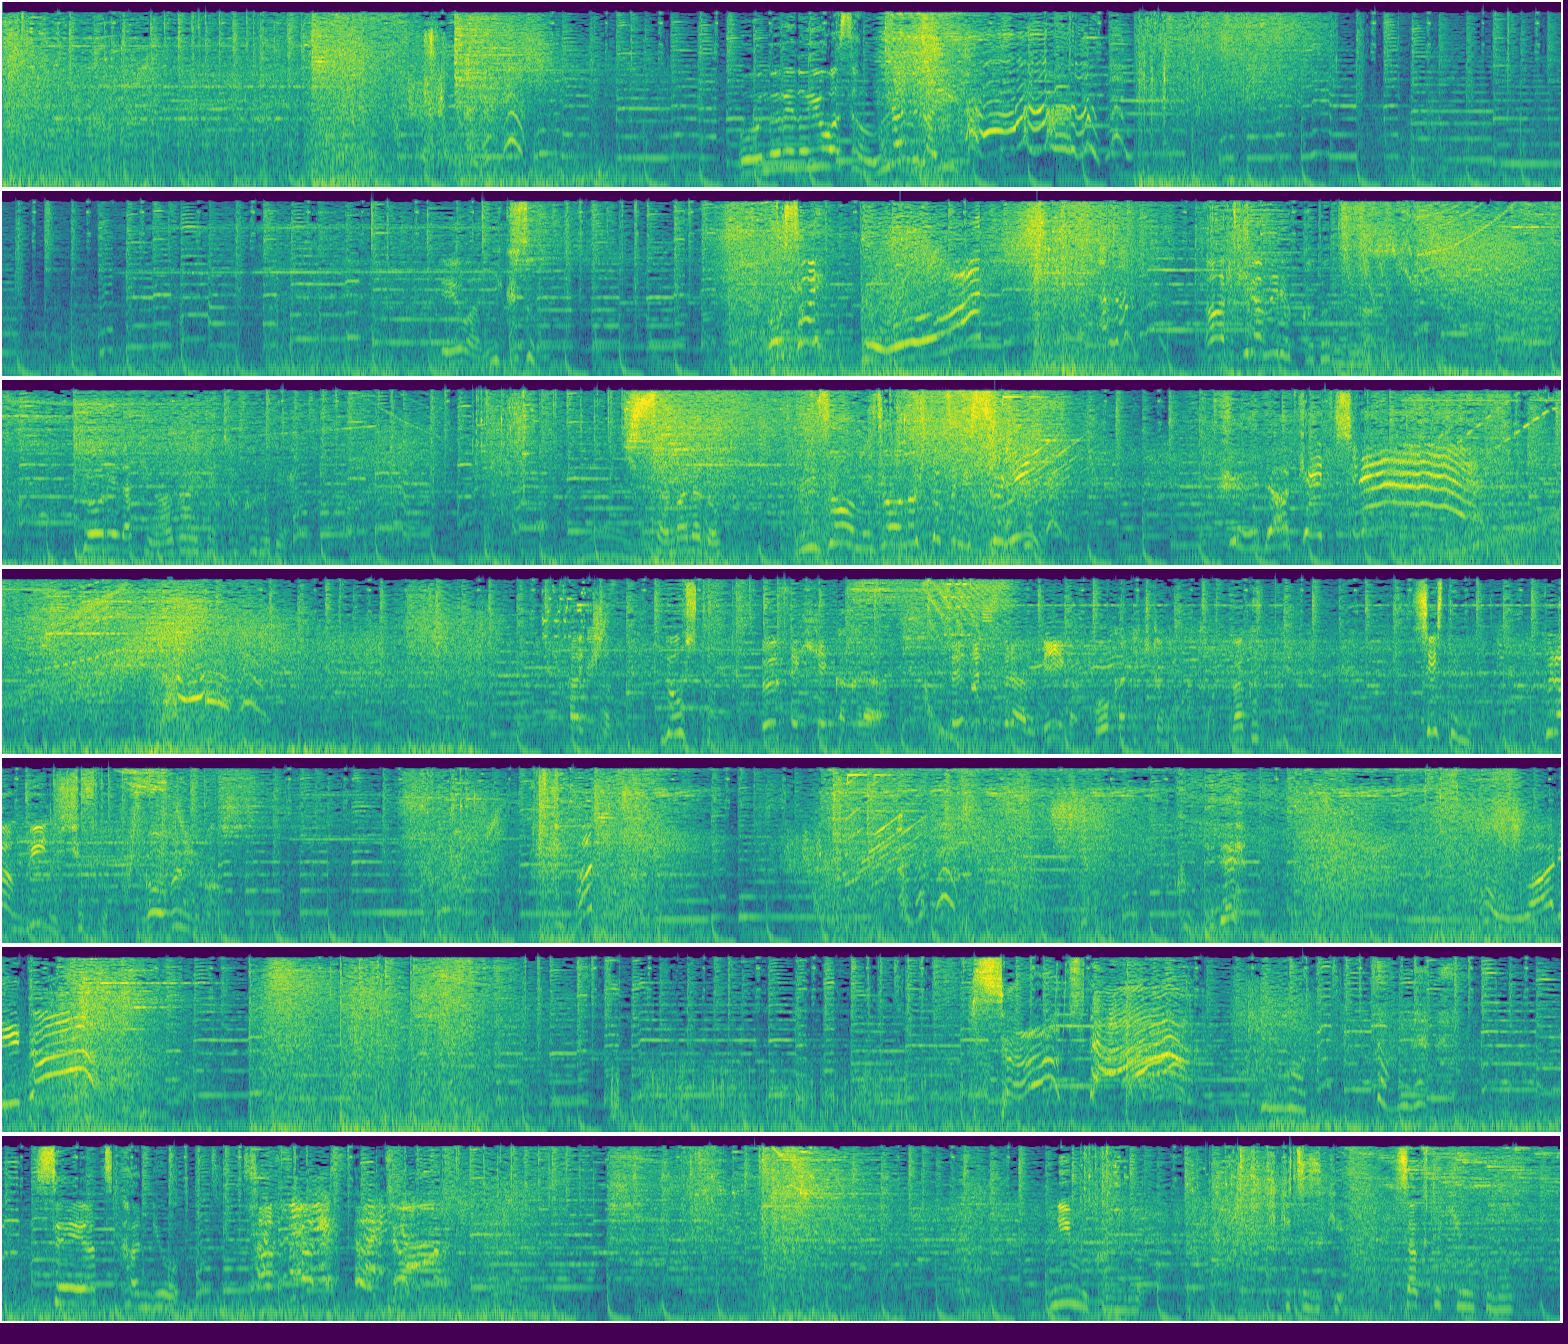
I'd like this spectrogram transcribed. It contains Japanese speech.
己の弱さを恨むがいい。では行くぞ。遅い。諦めることだなどれだけあがいたところで。貴様など無造無造の一つに過ぎ。ん砕け散れ待機者どうした？分析結果から戦術プラン B が効果的とのこと。分かった。システム。プラン B にシフト。5分後これで。終わりだ制圧完了。さすがです隊長任務完了。引き続き索敵を行う。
